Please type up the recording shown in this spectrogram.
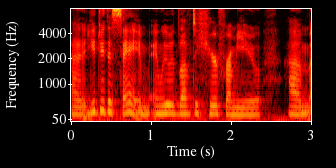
uh, you do the same, and we would love to hear from you. Um,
